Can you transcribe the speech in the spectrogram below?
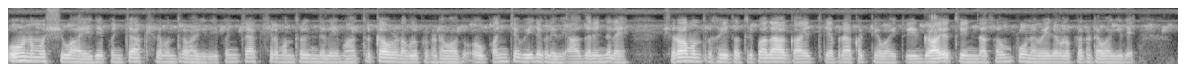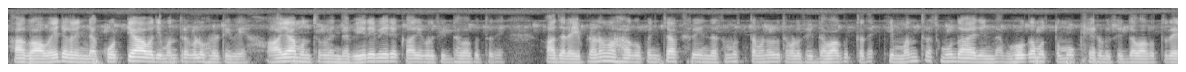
ಓ ನಮಃ ಶಿವಾಯ, ಇದೆ ಪಂಚಾಕ್ಷರ ಮಂತ್ರವಾಗಿದೆ. ಪಂಚಾಕ್ಷರ ಮಂತ್ರದಿಂದಲೇ ಮಾತೃಕಾವರಣಗಳು ಪ್ರಕಟವಾದವು. ಅವು ಪಂಚವೇದಗಳಿವೆ. ಆದ್ದರಿಂದಲೇ ಶಿರಮಂತ್ರ ಸಹಿತ ತ್ರಿಪದ ಗಾಯತ್ರಿಯ ಪ್ರಾಕಟ್ಯವಾಯಿತು ಈ ಗಾಯತ್ರಿಯಿಂದ ಸಂಪೂರ್ಣ ವೇದಗಳು ಪ್ರಕಟವಾಗಿದೆ. ಹಾಗೂ ಆ ವೇದಗಳಿಂದ ಕೋಟ್ಯಾವಧಿ ಮಂತ್ರಗಳು ಹೊರಟಿವೆ. ಆಯಾ ಮಂತ್ರಗಳಿಂದ ಬೇರೆ ಬೇರೆ ಕಾರ್ಯಗಳು ಸಿದ್ಧವಾಗುತ್ತದೆ. ಆದರೆ ಈ ಪ್ರಣವ ಹಾಗೂ ಪಂಚಾಕ್ಷರಿಯಿಂದ ಸಮಸ್ತ ಮನೋರಥಗಳು ಸಿದ್ಧವಾಗುತ್ತದೆ. ಈ ಮಂತ್ರ ಸಮುದಾಯದಿಂದ ಭೋಗ ಮತ್ತು ಮೋಕ್ಷ ಎರಡು ಸಿದ್ಧವಾಗುತ್ತದೆ.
